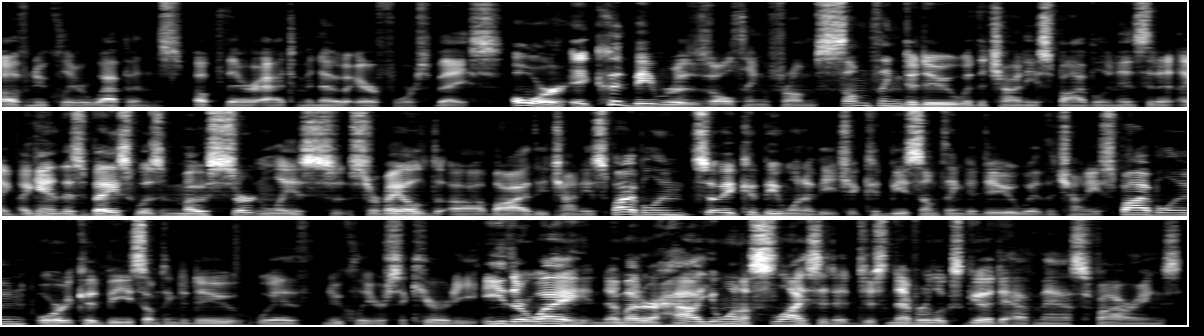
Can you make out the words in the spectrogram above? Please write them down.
of nuclear weapons up there at Minot Air Force Base. Or it could be resulting from something to do with the Chinese spy balloon incident. Again, this base was most certainly surveilled uh, by the Chinese spy balloon, so it could be one of each. It could be something to do with the Chinese spy balloon, or it could be something to do with nuclear security. Either way, no matter how you want to slice it, it just never looks good to have mass firings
